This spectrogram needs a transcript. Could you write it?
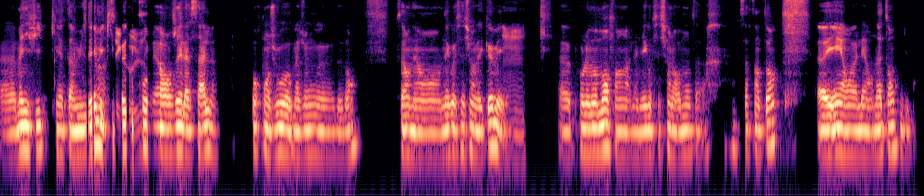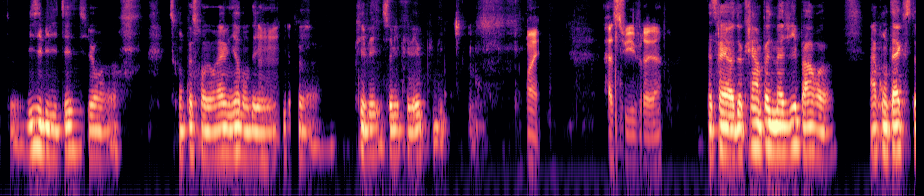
euh, magnifique, qui est un musée, mais Ah, qui c'est peut cool. la salle pour qu'on joue au Mahjong euh, dedans. Ça, on est en négociation avec eux, mais Mhm. euh, pour le moment, enfin, la négociation elle remonte à un certain temps euh, et on est en attente du coup de visibilité sur ce qu'on peut se réunir dans des euh, privés, semi-privés ou publics. À suivre. Ça serait de créer un peu de magie par un contexte,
